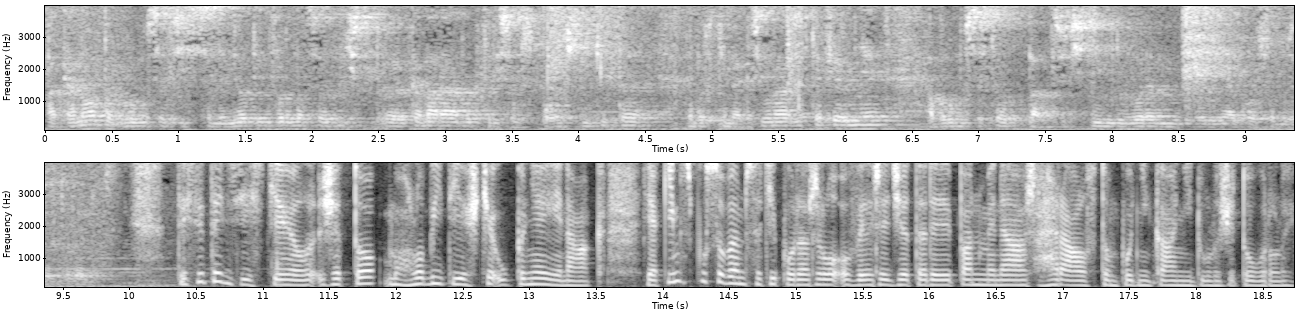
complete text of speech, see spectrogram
Pak ano, pak budu muset říct, že jsem neměl ty informace od mých eh, kamarádů, kteří jsou společníky té, nebo řekněme akcionáři v té firmě a budu muset z toho patřičným důvodem nějakou osobu zodpovědnost. Ty si teď zjistil, že to mohlo být ještě úplně jinak. Jakým způsobem se ti podařilo ověřit, že tedy pan Minář hrál v tom podnikání důležitou roli?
